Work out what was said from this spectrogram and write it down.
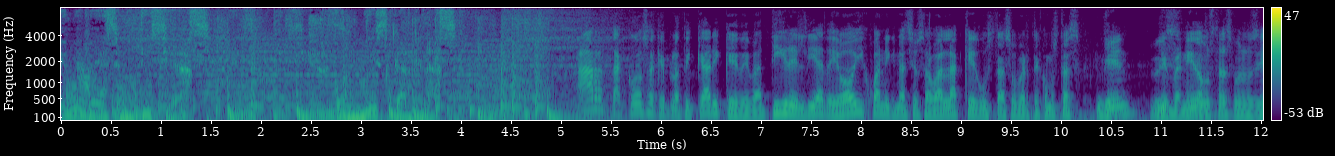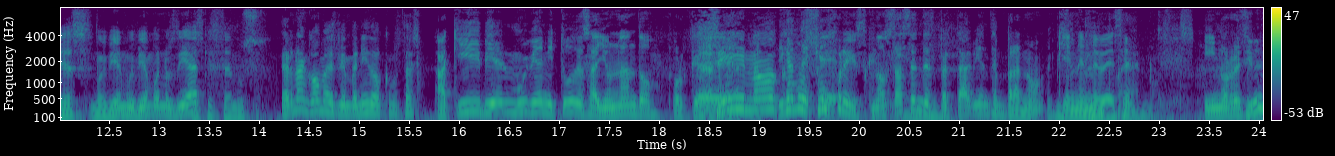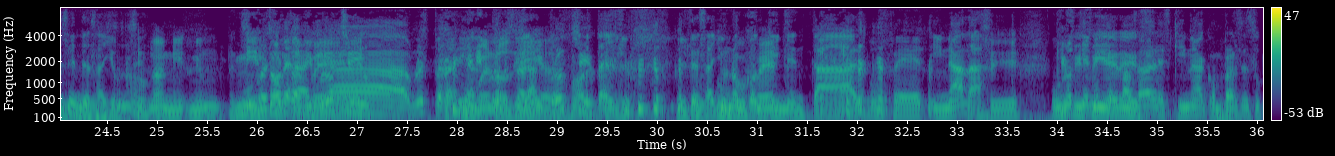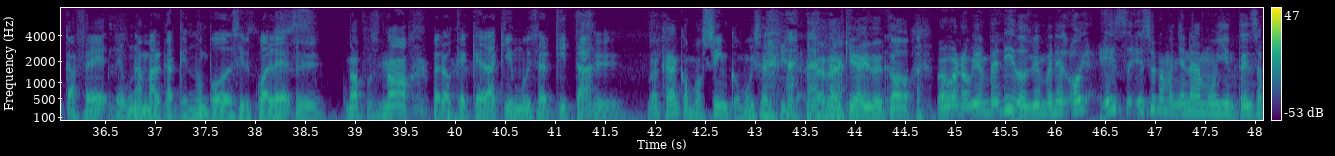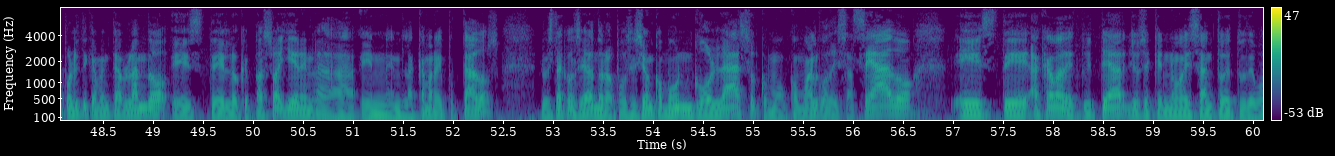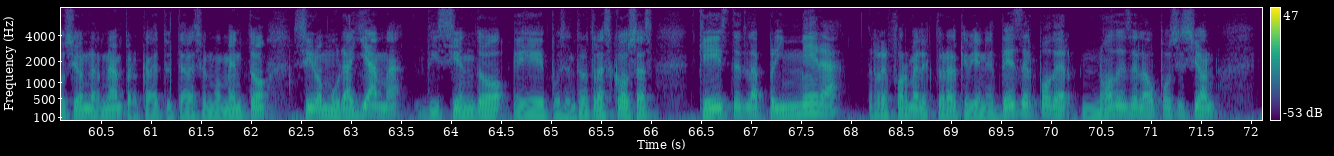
MBS Noticias con Luis Cárdenas. Harta cosa que platicar y que debatir el día de hoy. Juan Ignacio Zavala, qué gustazo verte. ¿Cómo estás? Bien, Luis. Bienvenido. ¿Cómo estás? Buenos días. Muy bien, muy bien. Buenos días. Aquí estamos. Hernán Gómez, bienvenido. ¿Cómo estás? Aquí bien, muy bien. ¿Y tú desayunando? Porque Sí, no, ¿cómo sufres? Nos hacen despertar bien temprano aquí en MBS. Y nos reciben sin desayuno. Sí, no, ni, ni un... Ni Uno torta, ni esperaría, uno esperaría Ni días. torta, el, el desayuno buffet. continental, buffet y nada. Sí. Uno tiene que eres. pasar a la esquina a comprarse su café de una marca que no puedo decir cuál es, Sí, No, pues no. pero que queda aquí muy cerquita. sí. Nos quedan como cinco, muy cerquita. Aquí hay de todo. Pero bueno, bienvenidos, bienvenidos. Hoy es, es una mañana muy intensa políticamente hablando. Este, lo que pasó ayer en la, en la Cámara de Diputados, lo está considerando la oposición como un golazo, como, como algo desaseado. Este, acaba de tuitear, yo sé que no es santo de tu devoción, Hernán, pero acaba de tuitear hace un momento, Ciro Murayama, diciendo, eh, pues entre otras cosas, que esta es la primera reforma electoral que viene desde el poder, no desde la oposición,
